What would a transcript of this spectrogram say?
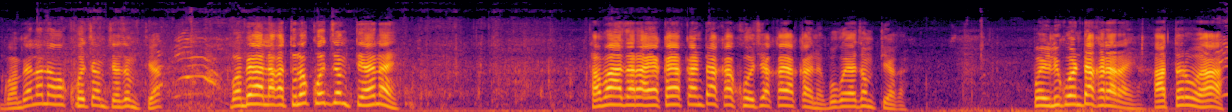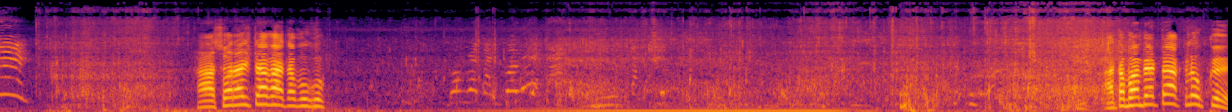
बंब्याला लावा खोच आमच्या जमत्या. बांब्या आला का तुला खोच जमते हा नाही? थांबा जरा एका एकानं टाका खोच एका एकानं. बघूया जमते का? पहिली कोण टाकणार आहे? हा तर हा. हा स्वराज टाका आता बघू. आता बांब्या टाक लवकर.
